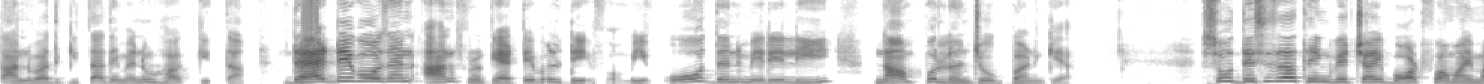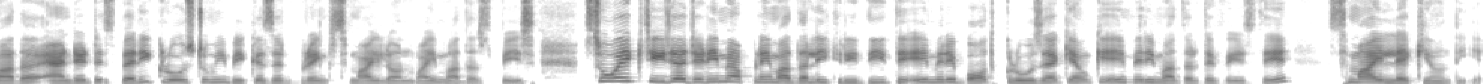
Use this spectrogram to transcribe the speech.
ਧੰਨਵਾਦ ਕੀਤਾ ਤੇ ਮੈਨੂੰ ਹੱਗ ਕੀਤਾ। ਦੈਟ ਡੇ ਵਾਸ ਐਨ ਅਨਫੋਰਗੇਟੇਬਲ ਡੇ ਫॉर ਮੀ ਉਹ ਦਿਨ ਮੇਰੇ ਲਈ ਨਾ ਭੁੱਲਣਯੋਗ ਬਣ ਗਿਆ। So this is a thing which I bought for my mother and it is very close to me because it brings smile on my mother's face. So ਇੱਕ ਚੀਜ਼ ਹੈ ਜਿਹੜੀ ਮੈਂ ਆਪਣੇ ਮਦਰ ਲਈ ਖਰੀਦੀ ਤੇ ਇਹ ਮੇਰੇ ਬਹੁਤ ক্লোਜ਼ ਹੈ ਕਿਉਂਕਿ ਇਹ ਮੇਰੀ ਮਦਰ ਦੇ ਫੇਸ ਤੇ ਸਮਾਈਲ ਲੈ ਕੇ ਆਉਂਦੀ ਹੈ.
